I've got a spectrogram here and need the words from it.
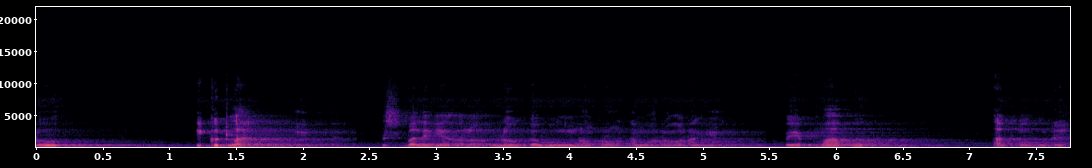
lo ikutlah. Terus sebaliknya kalau lo gabung nongkrong sama orang-orang yang apa ya mabuk atau udah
